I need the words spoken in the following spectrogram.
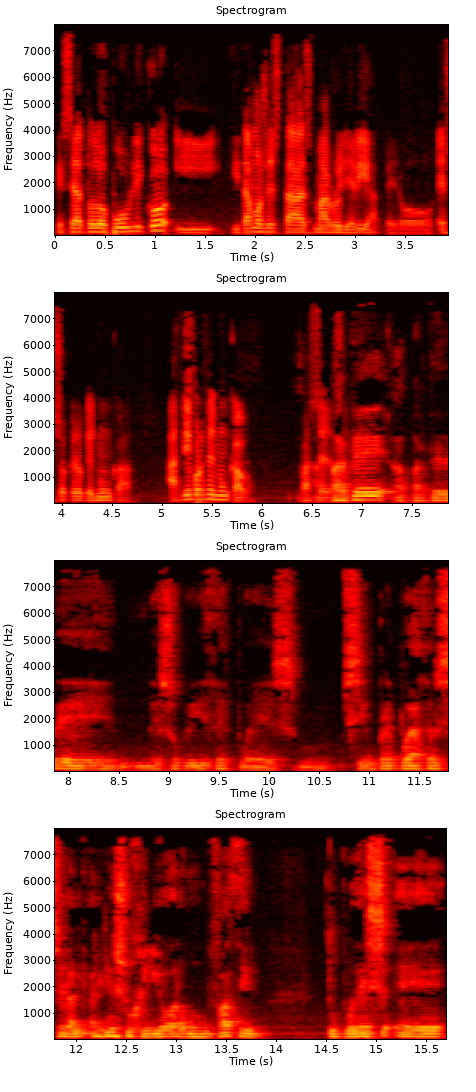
que sea todo público y quitamos estas marrullerías, pero eso creo que nunca, a 100% nunca va a ser. así. Aparte, aparte de, de eso que dices, pues siempre puede hacerse, al- alguien sugirió algo muy fácil. Tú puedes eh,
